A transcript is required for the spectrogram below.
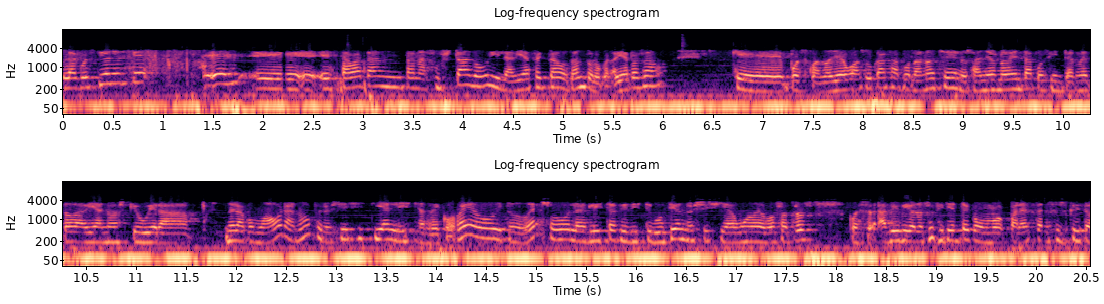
La, cuestión es que él eh, estaba tan tan asustado y le había afectado tanto lo que le había pasado que pues cuando llegó a su casa por la noche en los años 90 pues internet todavía no es que hubiera no era como ahora no pero sí existían listas de correo y todo eso las listas de distribución. No sé si alguno de vosotros pues ha vivido lo suficiente como para estar suscrito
